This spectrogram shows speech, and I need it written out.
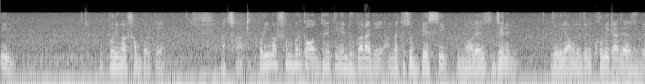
তিন। পরিমাপ সম্পর্কে। আচ্ছা পরিমাপ সম্পর্কে অধ্যায় তিনে ঢোকার আগে আমরা কিছু বেসিক নলেজ জেনে নিই, যেগুলি আমাদের জন্য খুবই কাজে আসবে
